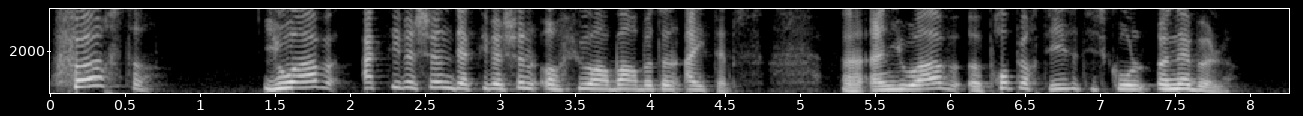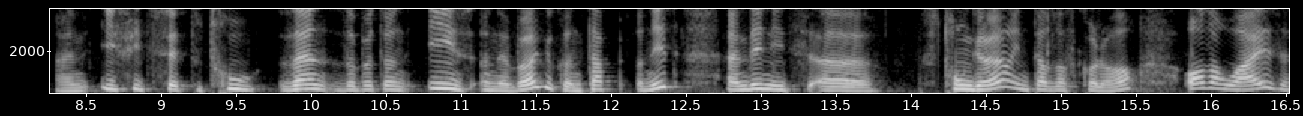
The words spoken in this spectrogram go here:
First, you have activation, deactivation of your UIBar button items. Uh, and you have a property that is called enable. And if it's set to true, then the button is enabled. You can tap on it and then it's uh, stronger in terms of color. Otherwise,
